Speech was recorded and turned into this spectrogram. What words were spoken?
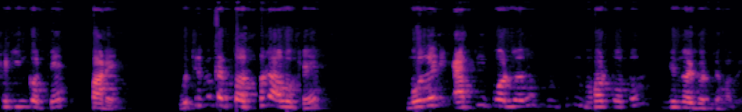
সেটিং করতে পারে। উদ্দীপকের তথ্যের আলোকে মৌলের একই পরমাণু প্রকৃতি ভর কত নির্ণয় করতে হবে।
